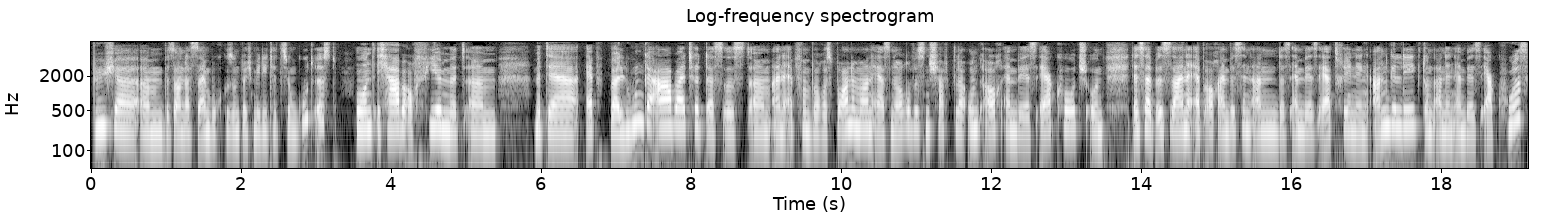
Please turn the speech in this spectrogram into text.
Bücher Bücher, ähm, besonders sein Buch Gesund durch Meditation gut ist. Und ich habe auch viel mit ähm, mit der App Balloon gearbeitet. Das ist ähm, eine App von Boris Bornemann. Er ist Neurowissenschaftler und auch MBSR-Coach und deshalb ist seine App auch ein bisschen an das MBSR-Training angelegt und an den MBSR-Kurs.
